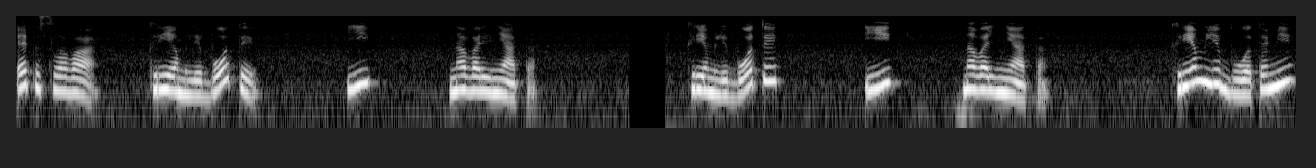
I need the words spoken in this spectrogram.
Это слова кремли-боты и навальнята. Кремли-боты и навальнята. Кремли-ботами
